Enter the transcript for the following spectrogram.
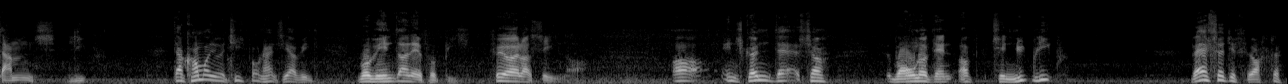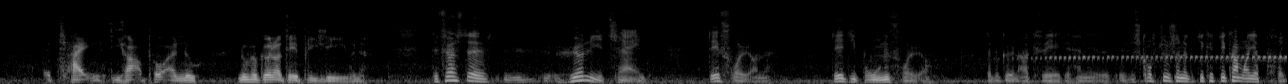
dammens liv. Der kommer jo et tidspunkt, han siger, hvor vinteren er forbi, før eller senere. Og en skøn dag, så vågner den op til nyt liv. Hvad er så det første tegn, de har på, at nu, nu begynder det at blive levende? Det første hørlige tegn, det er frøerne. Det er de brune frøer, der begynder at kvække hernede. Skrubtusserne, det, det kommer i april.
